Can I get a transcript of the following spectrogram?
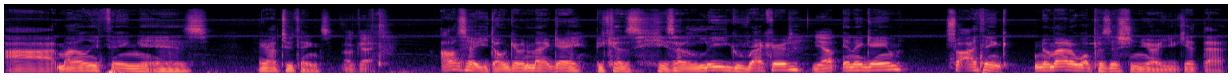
uh, my only thing is, I got two things. Okay. I'll tell you, don't give it to Matt Gay because he's had a league record Yep. in a game. So I think no matter what position you are, you get that.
